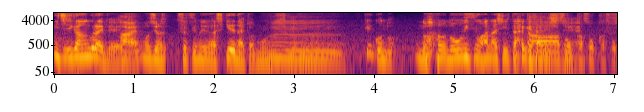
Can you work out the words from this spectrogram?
1時間ぐらいで、はいもちろん説明はしきれないとは思うんですけどうん結構のの濃密にお話しいただけたりしてああそっかそっかそっ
